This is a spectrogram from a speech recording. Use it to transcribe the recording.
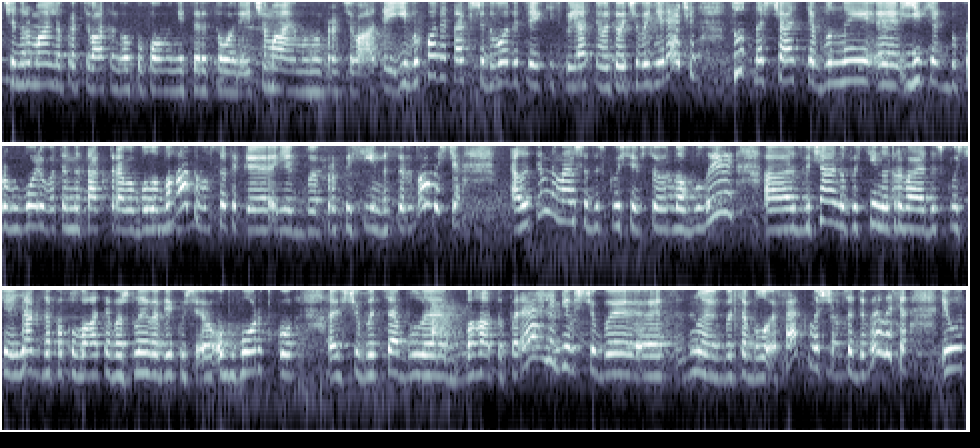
чи нормально працювати на окупованій території, чи маємо ми працювати. І виходить так, що доводиться якісь пояснювати очевидні речі. Тут, на щастя, вони е, їх якби проговорювати не так треба було багато, бо все таки якби професійне середовище. Але тим не менше дискусії все одно були. Е, Звичайно, постійно триває дискусія, як запакувати важливе в якусь е, обгортку, е, щоб це були багато переглядів, щоб ну якби це було ефектно, щоб це дивилися. І от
